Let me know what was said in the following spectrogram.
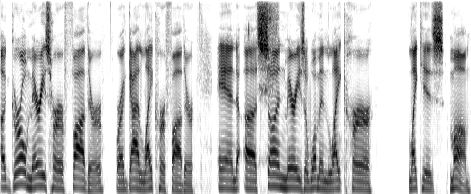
a girl marries her father or a guy like her father, and a son marries a woman like her, like his mom,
